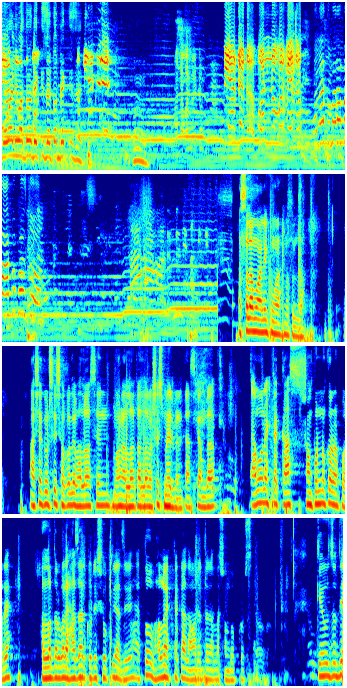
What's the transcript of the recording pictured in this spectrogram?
মোবাইলের মাধ্যমে দেখতেছে তোর দেখতেছে। আসসালামু আলাইকুম রহমতুল্লাহ। আশা করছি সকলে ভালো আছেন। মহান আল্লাহ তাল্লাহ অশেষ মেহরবেন আজকে আমরা এমন একটা কাজ সম্পন্ন করার পরে আল্লাহ দরবারে হাজার কোটি শুক্রিয়া যে এত ভালো একটা কাজ আমাদের দ্বারা আল্লাহ সম্ভব করছে। কেউ যদি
